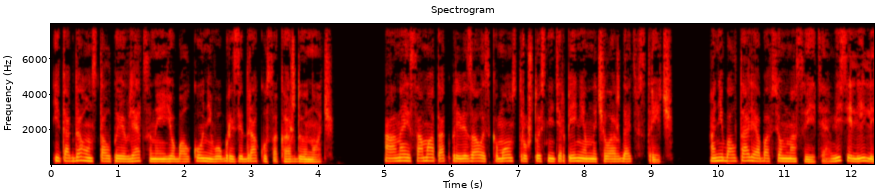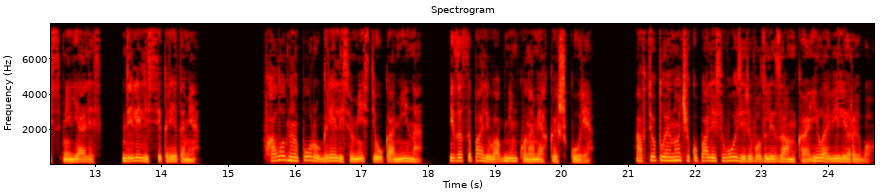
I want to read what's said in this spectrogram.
И тогда он стал появляться на ее балконе в образе Дракуса каждую ночь. А она и сама так привязалась к монстру, что с нетерпением начала ждать встреч. Они болтали обо всем на свете, веселились, смеялись, делились секретами. В холодную пору грелись вместе у камина и засыпали в обнимку на мягкой шкуре. А в теплые ночи купались в озере возле замка и ловили рыбу.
